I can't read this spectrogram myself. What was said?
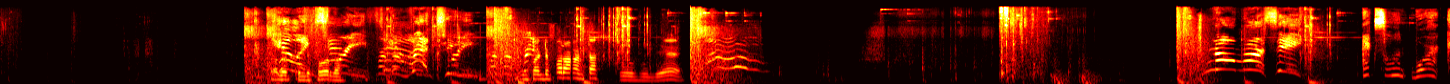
For the 24 on attack so bhule No mercy. Excellent work.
